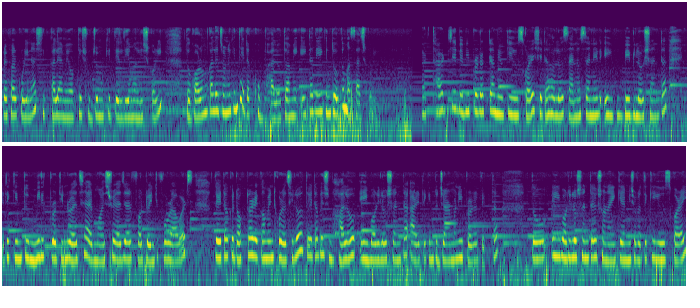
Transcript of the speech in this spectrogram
প্রেফার করি না। শীতকালে আমি ওকে সূর্যমুখী তেল দিয়ে মালিশ করি। তো গরমকালের জন্য কিন্তু এটা খুব ভালো। তো আমি এইটা দিয়ে কিন্তু ওকে মাসাজ করি। আর থার্ড যে বেবি প্রোডাক্টটা আমি ওকে ইউজ করি সেটা হলো স্যানোসানের এই বেবি লোশনটা এটা কিন্তু মিল্ক প্রোটিন রয়েছে আর moisturiser for twenty four hours তো এটা ওকে ডক্টর রেকমেন্ড করেছিল। তো এটা বেশ ভালো এই বডি লোশনটা আর এটা কিন্তু জার্মানির প্রোডাক্ট একটা। তো এই বডি লোশনটা সোনাইকে আমি ছোটো থেকে ইউজ করাই।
